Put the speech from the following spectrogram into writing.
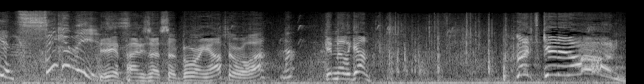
Who could ever get sick of this? Yeah, painting's not so boring after all, huh? No. Get another gun. Let's get it on!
